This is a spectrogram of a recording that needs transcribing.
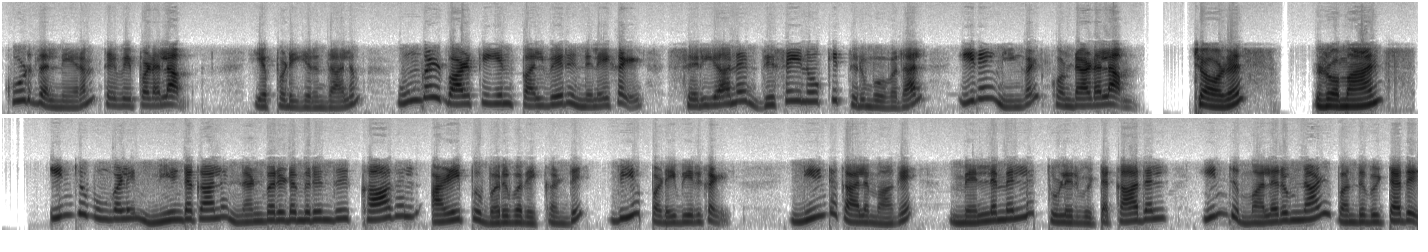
கூடுதல் நேரம் தேவைப்படலாம். எப்படி இருந்தாலும் உங்கள் வாழ்க்கையின் பல்வேறு நிலைகள் சரியான திசை நோக்கி திரும்புவதால் இதை நீங்கள் கொண்டாடலாம். டாரஸ் ரொமான்ஸ் இன்று உங்களின் நீண்டகால நண்பரிடமிருந்து காதல் அழைப்பு வருவதைக் கண்டு வியப்படைவீர்கள். நீண்ட காலமாக மெல்ல மெல்ல துளிர்விட்ட காதல் இன்று மலரும் நாள் வந்துவிட்டது.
